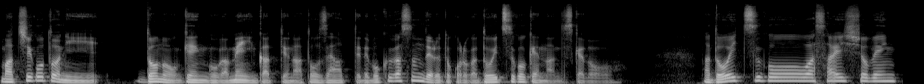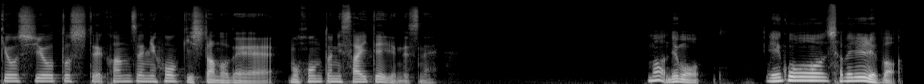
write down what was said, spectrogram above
町ごとにどの言語がメインかっていうのは当然あってで僕が住んでるところがドイツ語圏なんですけど、まあ、ドイツ語は最初勉強しようとして完全に放棄したのでもう本当に最低限ですね。まあでも、英語を喋れれば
